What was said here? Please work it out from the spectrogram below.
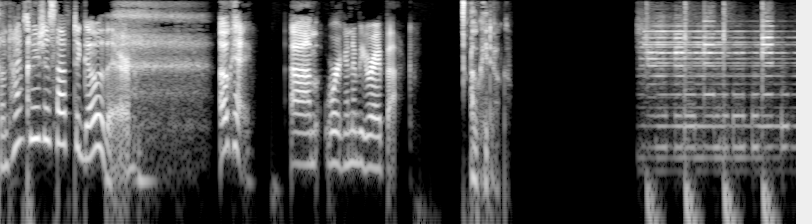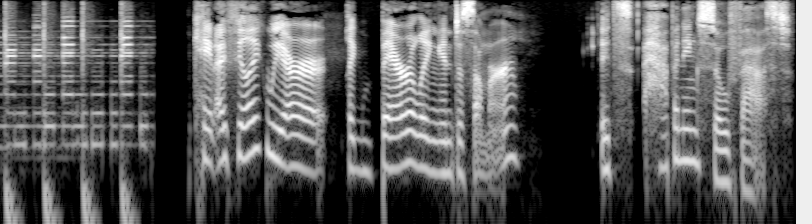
Sometimes we just have to go there. Okay. Um, we're going to be right back. okay, doke. Kate, I feel like we are like barreling into summer. It's happening so fast.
